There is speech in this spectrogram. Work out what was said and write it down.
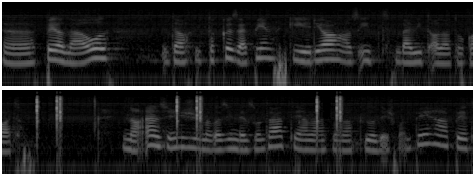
e, például a, itt a közepén kiírja az itt bevitt adatokat. Na, először is meg az index.html-t, meg a küldés.php-t,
